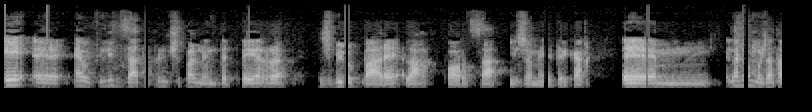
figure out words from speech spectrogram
e eh, è utilizzata principalmente per sviluppare la forza isometrica. Ehm, l'abbiamo usata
